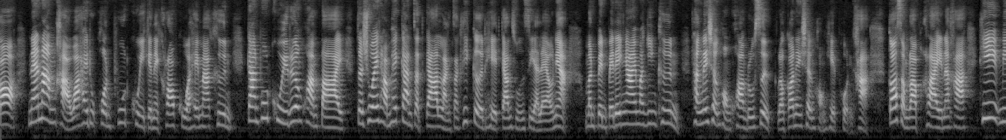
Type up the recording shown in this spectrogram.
ก็แนะนำค่ะว่าให้ทุกคนพูดคุยกันในครอบครัวให้มากขึ้น การพูดคุยเรื่องความตาย จะช่วยทำให้การจัดการหลังจากที่เกิดเหตุการณ์สูญเสียแล้วเนี่ยมันเป็นไปได้ง่ายมากยิ่งขึ้น ทั้งในเชิงของความรู้สึก แล้วก็ในเชิงของเหตุผลค่ะ ก็สำหรับใครนะคะ ที่มี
